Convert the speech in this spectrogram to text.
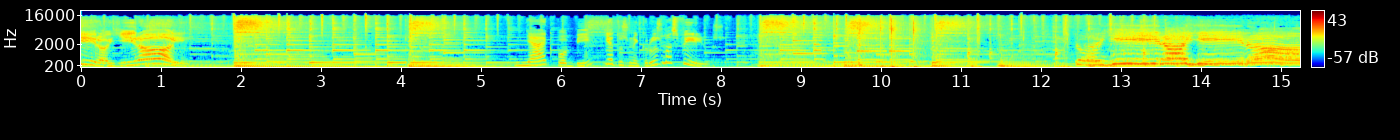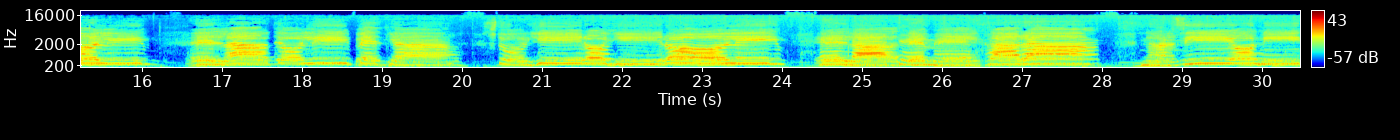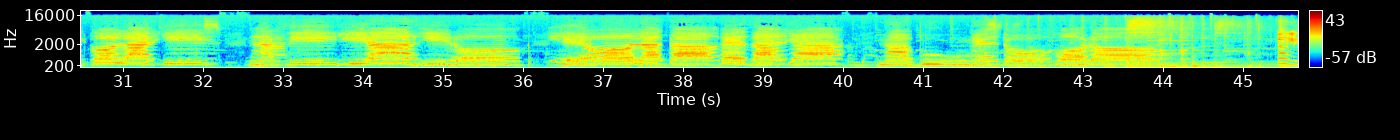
γύρω γύρω όλοι. Μια εκπομπή για τους μικρούς μας φίλους. Το γύρω γύρω όλοι, ελάτε όλοι παιδιά, στο γύρω γύρω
